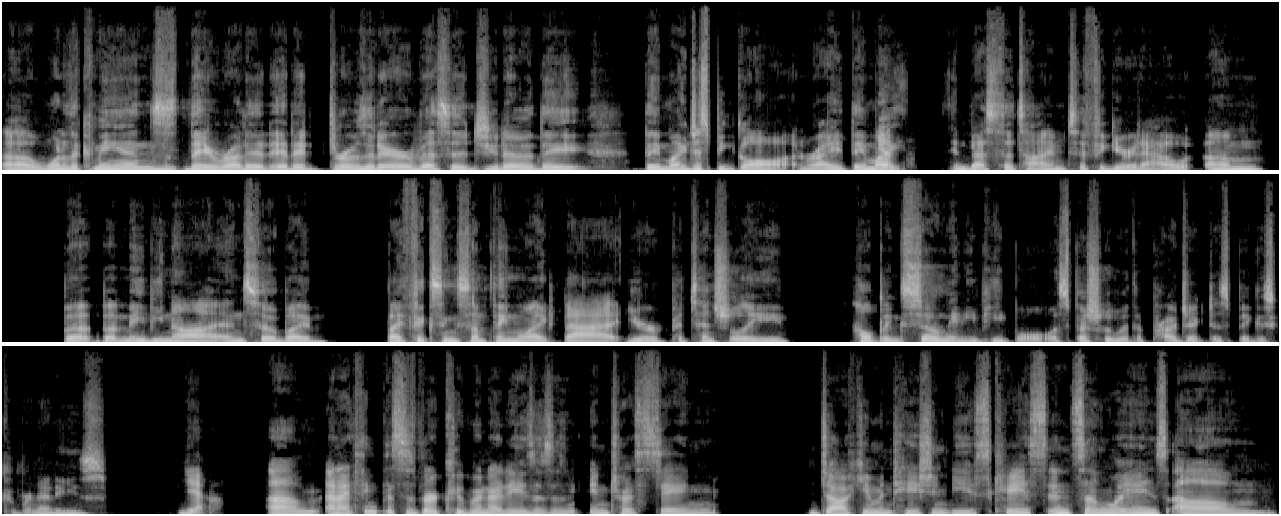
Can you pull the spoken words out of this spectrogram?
uh, one of the commands they run it and it throws an error message, you know, they they might just be gone, right? They might invest the time to figure it out. Um, but but maybe not. And so by by fixing something like that, you're potentially helping so many people, especially with a project as big as Kubernetes. Yeah. Um, and I think this is where Kubernetes is an interesting documentation use case in some ways. Um,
